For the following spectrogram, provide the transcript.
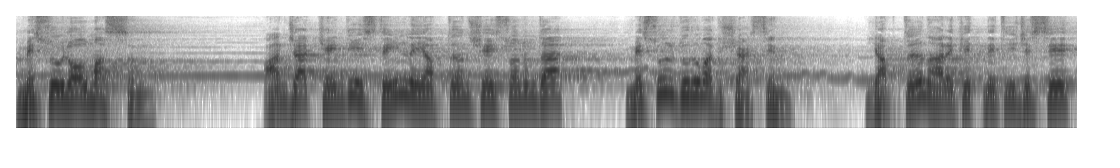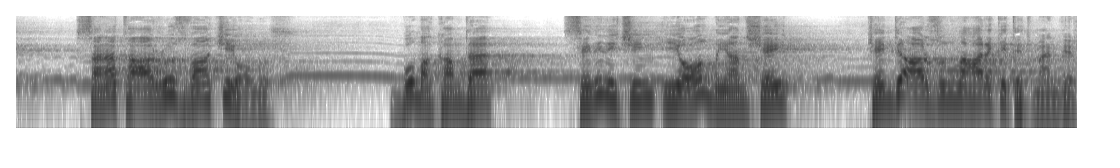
mesul olmazsın. Ancak kendi isteğinle yaptığın şey sonunda mesul duruma düşersin. Yaptığın hareket neticesi sana taarruz vaki olur. Bu makamda senin için iyi olmayan şey kendi arzunla hareket etmendir.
